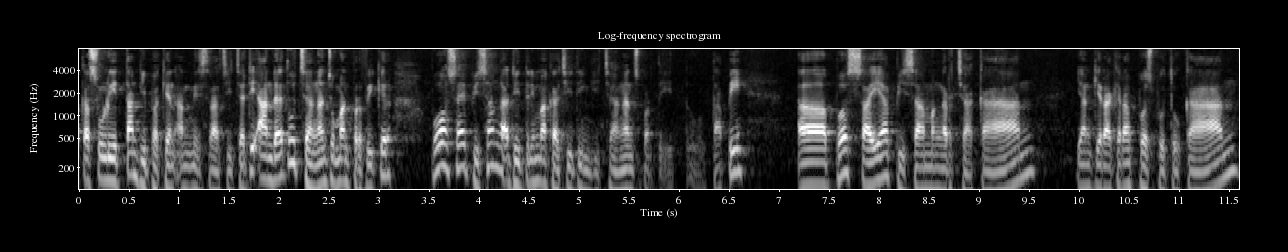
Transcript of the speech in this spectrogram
kesulitan di bagian administrasi. Jadi Anda itu jangan cuma berpikir, bos saya bisa nggak diterima gaji tinggi, jangan seperti itu. Tapi e, bos saya bisa mengerjakan yang kira-kira bos butuhkan,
